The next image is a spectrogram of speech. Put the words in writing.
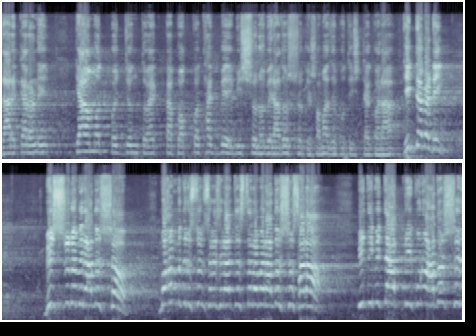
যার কারণে কেয়ামত পর্যন্ত একটা পক্ষ থাকবে বিশ্বনবীর আদর্শকে সমাজে প্রতিষ্ঠা করা। ঠিকটা ব্যাটিক? বিশ্বনবীর আদর্শ, মোহাম্মদ রসুল সাল্লাহ সাল্লামের আদর্শ ছাড়া পৃথিবীতে আপনি কোনো আদর্শের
